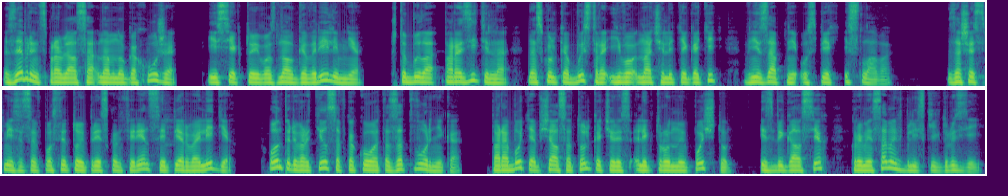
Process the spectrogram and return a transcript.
Зебринг справлялся намного хуже, и все, кто его знал, говорили мне, что было поразительно, насколько быстро его начали тяготить внезапный успех и слава. За шесть месяцев после той пресс-конференции первой леди он превратился в какого-то затворника, по работе общался только через электронную почту, избегал всех, кроме самых близких друзей.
